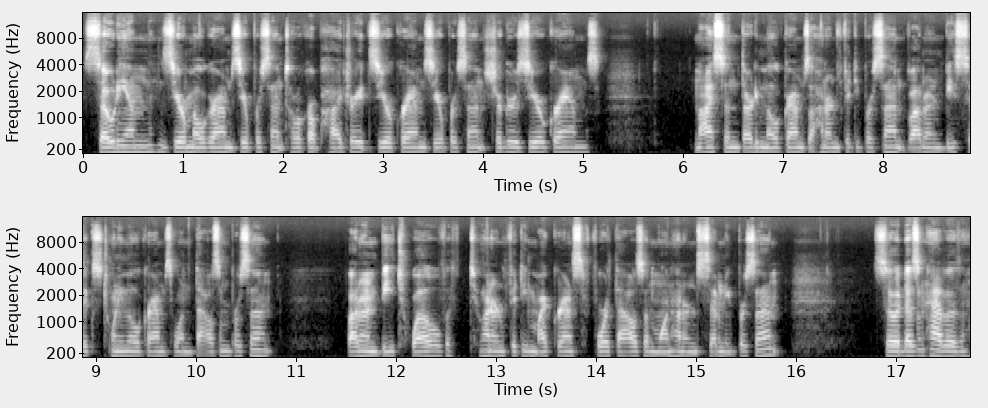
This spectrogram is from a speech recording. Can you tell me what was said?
Sodium 0 milligrams, 0% total carbohydrates, 0 grams, 0%, sugar 0 grams. Niacin 30 milligrams, 150%, vitamin B6 20 milligrams, 1000%. Vitamin B12 250 micrograms, 4170%. So it doesn't have a,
